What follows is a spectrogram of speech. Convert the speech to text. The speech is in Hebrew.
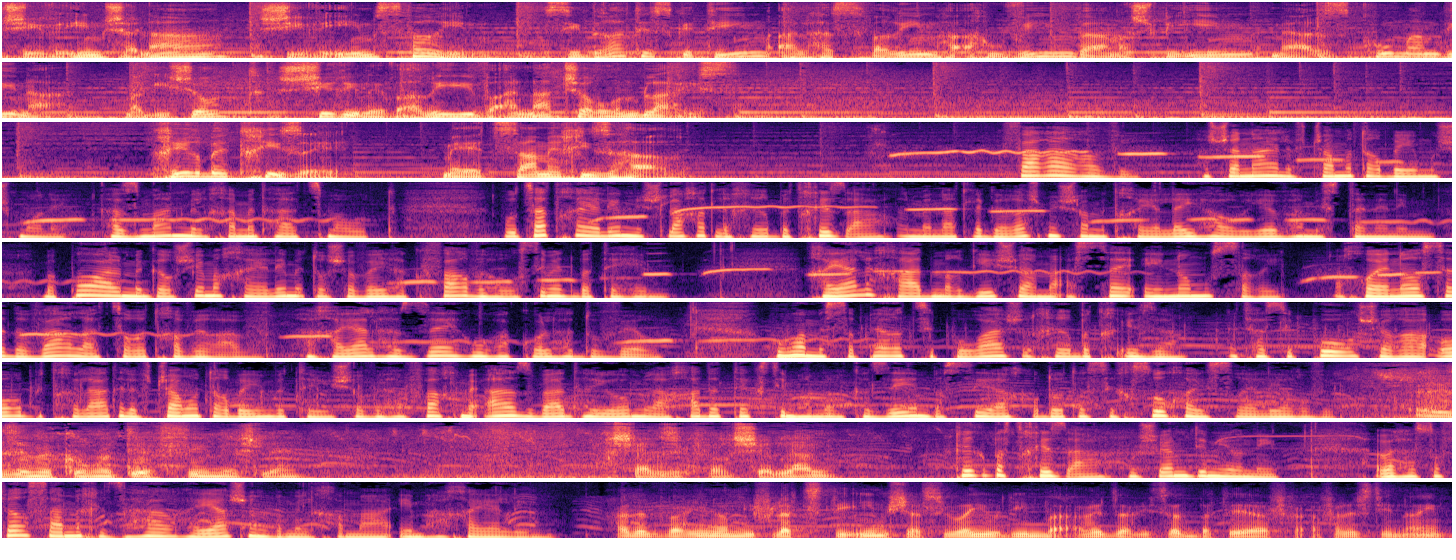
70 שנה, 70 ספרים. סדרת הסכתים על הספרים האהובים והמשפיעים מאז קום המדינה. מגישות שירי לב-ארי וענת שרון בלייס. חירבת חיזה, מאת סמך יזהר. כפר הערבי, השנה 1948, הזמן מלחמת העצמאות. קבוצת חיילים נשלחת לחיר בית חיזעה על מנת לגרש משם את חיילי האויב המסתננים. בפועל מגרשים החיילים את תושבי הכפר והורסים את בתיהם. חייל אחד מרגיש שהמעשה אינו מוסרי, אך הוא אינו עושה דבר לעצור את חבריו. החייל הזה הוא הקול הדובר. הוא המספר את סיפורה של חיר בת חיזה, את הסיפור שראה אור בתחילת 1949 והפך מאז ועד היום לאחד הטקסטים המרכזיים בשיח אודות הסכסוך הישראלי-ערבי. איזה מקומות יפים יש להם. עכשיו זה כבר שלנו. חירבס חיזעה הוא שם דמיוני, אבל הסופר סמך יזהר היה שם במלחמה עם החיילים. אחד הדברים המפלצתיים שעשו היהודים בארץ זה הריסת בתי הפלסטינאים.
